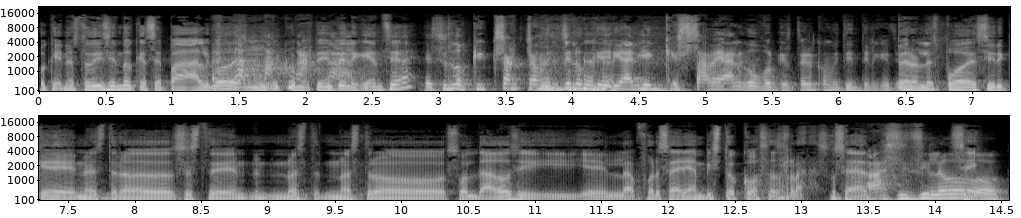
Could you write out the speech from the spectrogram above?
ok, no estoy diciendo que sepa algo del comité de inteligencia. Eso es lo que exactamente lo que diría alguien que sabe algo porque está en el comité de inteligencia. Pero les puedo decir que nuestros, este, nuestros soldados y, la Fuerza Aérea han visto cosas raras. O sea, ah, sí, sí, lo.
